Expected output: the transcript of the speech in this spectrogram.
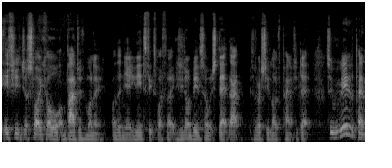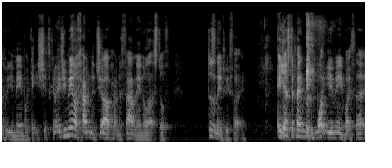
if you're just like, oh, I'm bad with money, well then yeah, you need to fix by 30 because you don't be in so much debt that for the rest of your life paying off your debt. So it really depends what you mean by get your shit together. If you mean like having a job, having a family and all that stuff, doesn't need to be 30. It Yeah. just depends what you mean by 30.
